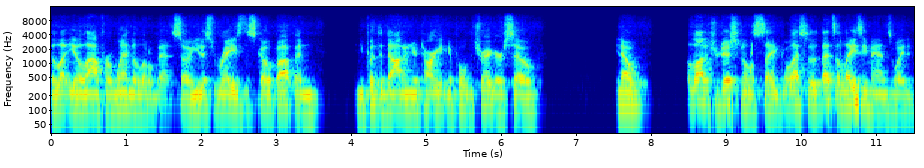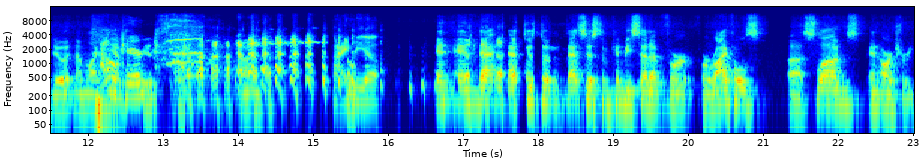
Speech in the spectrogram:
to let you allow for wind a little bit. So you just raise the scope up and you put the dot on your target and you pull the trigger. So, you know, a lot of traditionalists say, "Well, that's a, that's a lazy man's way to do it," and I'm like, "I don't yeah, care." um, so, and and that that system that system can be set up for for rifles, uh, slugs, and archery.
